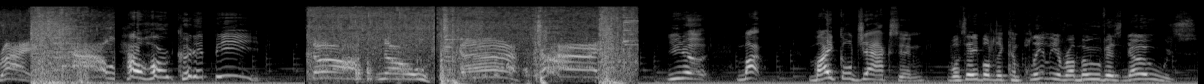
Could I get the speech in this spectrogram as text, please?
right. Ow! How hard could it be? Oh, no. Ah! Ah! You know, my, Michael Jackson was able to completely remove his nose.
